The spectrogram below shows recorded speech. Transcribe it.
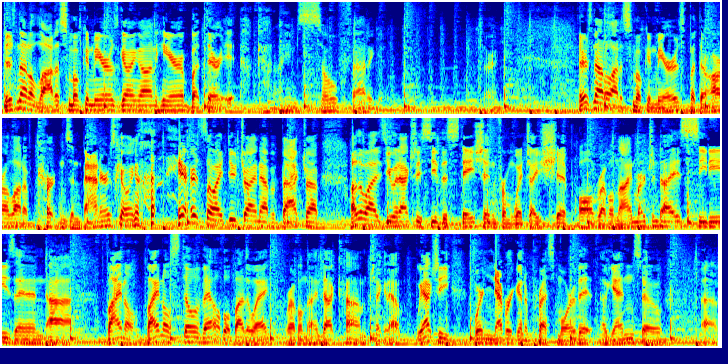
there's not a lot of smoke and mirrors going on here, but there. It, oh God, I am so fat again. There's not a lot of smoke and mirrors, but there are a lot of curtains and banners going on here, so I do try and have a backdrop. Otherwise, you would actually see the station from which I ship all Revel 9 merchandise, CDs, and uh, vinyl. Vinyl's still available, by the way. Revel9.com. Check it out. We actually, we're never going to press more of it again, so. Uh,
